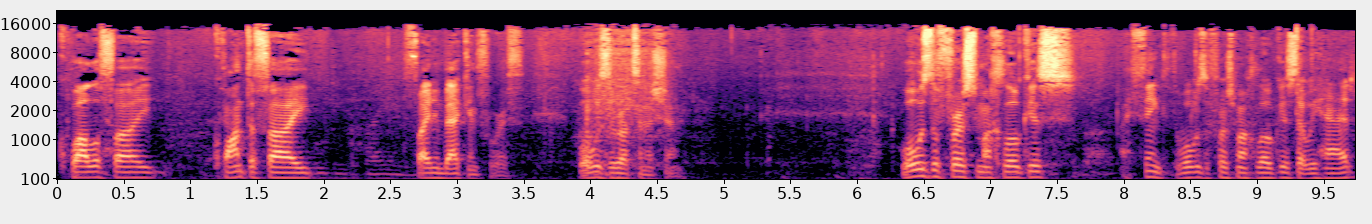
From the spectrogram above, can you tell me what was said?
qualify, quantify, fighting back and forth. What was the Ratzon Hashem? What was the first machlokus? I think what was the first machlokus that we had?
